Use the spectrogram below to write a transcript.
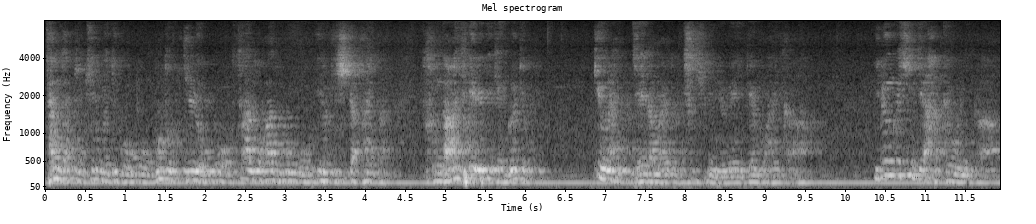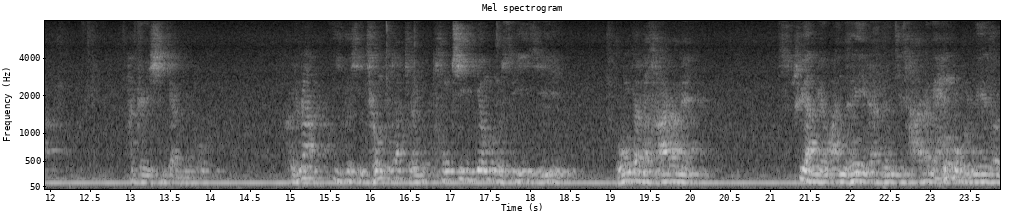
장작도 짊어지고 오고 물도 길러오고 쌀도 가지고 오고 이렇게 시작하니까 상당한 세력이 된 거죠. 뛰어난 제자만 해도 70여 명이 되고 하니까 이런 것이 이제 학교니까 학교의 시작이고 그러나 이것이 전부 다 결국 통치 이념으로 쓰이지 뭔가가 사람의 수양의 완성이라든지 사람의 행복을 위해서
